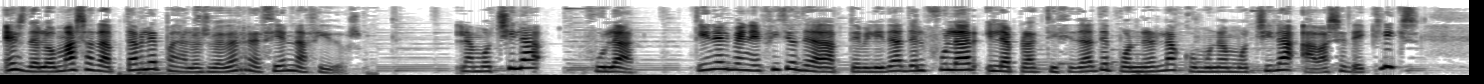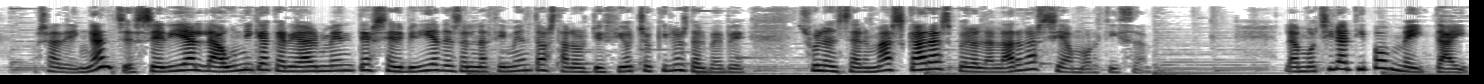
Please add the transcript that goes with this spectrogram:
Es de lo más adaptable para los bebés recién nacidos. La mochila fular tiene el beneficio de adaptabilidad del fular y la practicidad de ponerla como una mochila a base de clics, o sea, de enganches. Sería la única que realmente serviría desde el nacimiento hasta los 18 kilos del bebé. Suelen ser más caras, pero a la larga se amortizan. La mochila tipo Meitai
